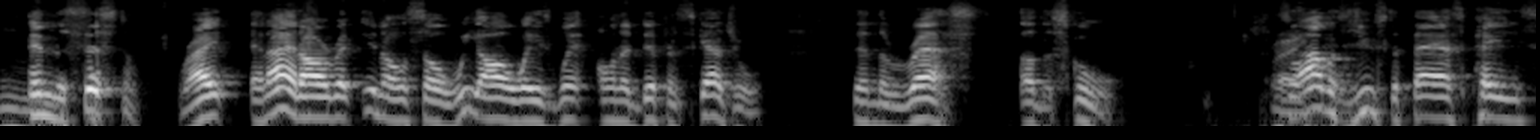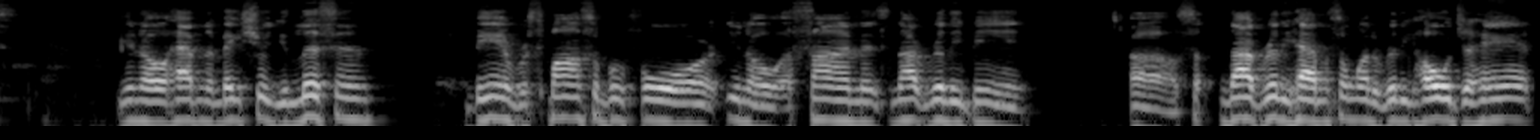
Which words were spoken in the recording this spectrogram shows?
Mm. in the system, right? And I had already, you know, so we always went on a different schedule than the rest of the school. right. So I was used to fast pace, you know, having to make sure you listen, being responsible for, you know, assignments, not really being, uh, not really having someone to really hold your hand.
